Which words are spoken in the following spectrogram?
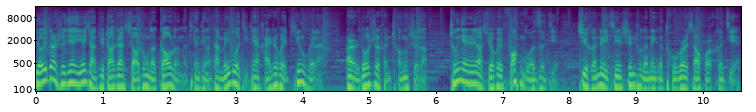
有一段时间也想去找点小众的、高冷的听听，但没过几天还是会听回来。耳朵是很诚实的，成年人要学会放过自己，去和内心深处的那个土味儿小伙儿和解。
